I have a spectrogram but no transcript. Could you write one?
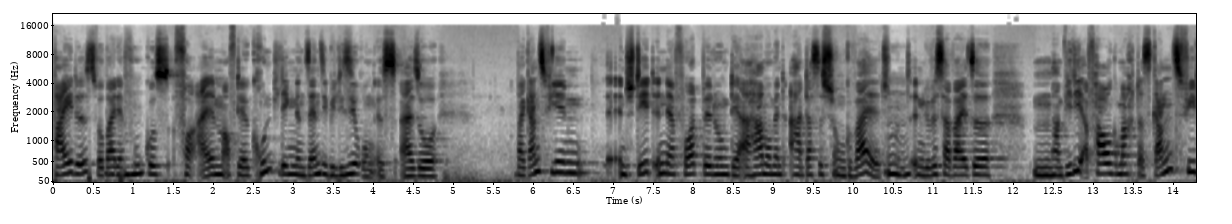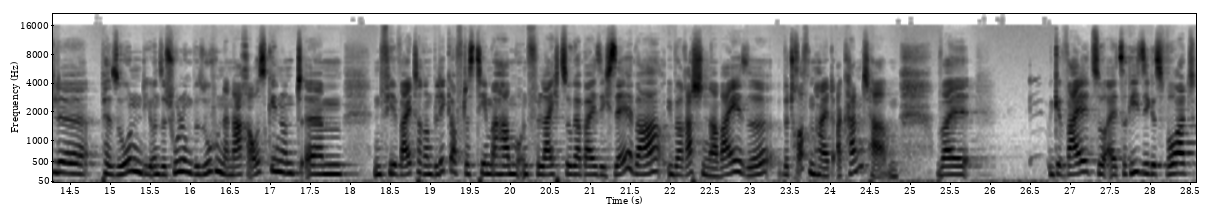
Beides, wobei mhm. der Fokus vor allem auf der grundlegenden Sensibilisierung ist. Also bei ganz vielen entsteht in der Fortbildung der Aha-Moment, ah, das ist schon Gewalt. Mhm. Und in gewisser Weise mh, haben wir die Erfahrung gemacht, dass ganz viele Personen, die unsere Schulung besuchen, danach rausgehen und ähm, einen viel weiteren Blick auf das Thema haben und vielleicht sogar bei sich selber überraschenderweise Betroffenheit erkannt haben. Weil Gewalt so als riesiges Wort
